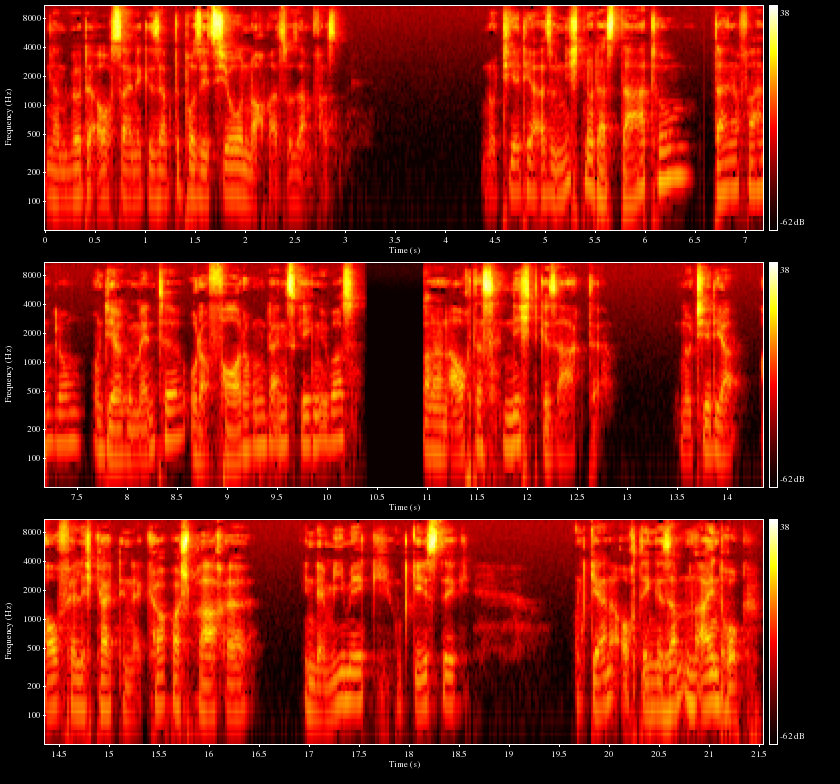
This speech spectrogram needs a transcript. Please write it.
dann wird er auch seine gesamte Position nochmal zusammenfassen. Notiert dir also nicht nur das Datum deiner Verhandlung und die Argumente oder Forderungen deines Gegenübers, sondern auch das Nichtgesagte. Notier dir Auffälligkeiten in der Körpersprache, in der Mimik und Gestik und gerne auch den gesamten Eindruck,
